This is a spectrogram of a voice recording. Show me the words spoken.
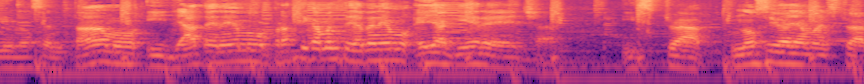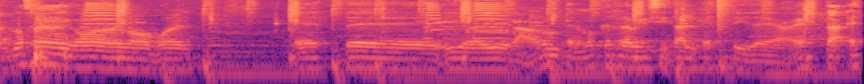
Y nos sentamos y ya tenemos, prácticamente ya tenemos Ella Quiere Hecha. Y Strap. No se iba a llamar Strap, no sabía ni cómo, ni cómo poner. Este, y yo digo, cabrón, tenemos que revisitar esta idea. Esta, es-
